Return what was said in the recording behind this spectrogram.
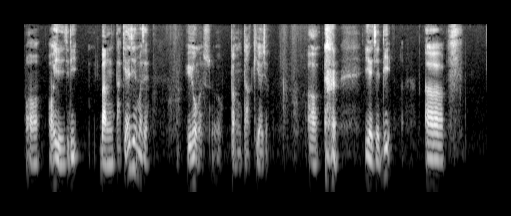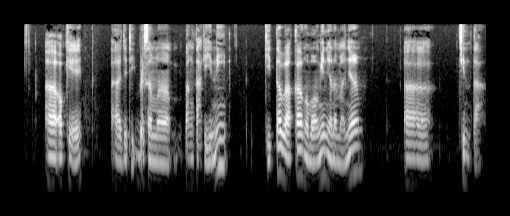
Oh, oh iya jadi Bang Taki aja mas ya Iya mas oh, Bang Taki aja Oh Iya jadi uh, uh, Oke okay. uh, Jadi bersama Bang Taki ini kita bakal ngomongin yang namanya uh, cinta.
